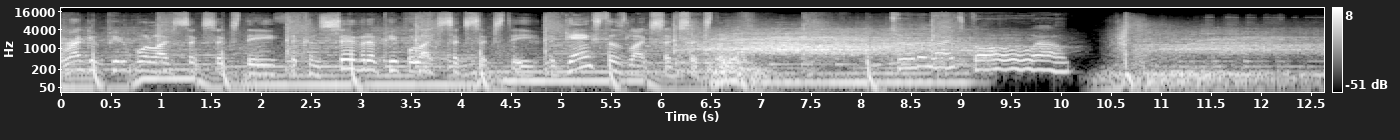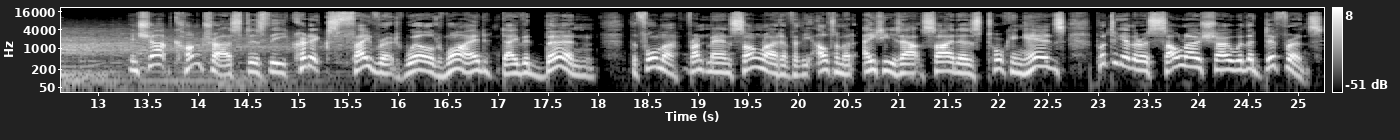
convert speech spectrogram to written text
Rugged people like Six60, the conservative people like Six60, the gangsters like Six60. Till the lights go out. In sharp contrast is the critics' favourite worldwide, David Byrne. The former frontman songwriter for the ultimate 80s outsiders Talking Heads put together a solo show with a difference.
